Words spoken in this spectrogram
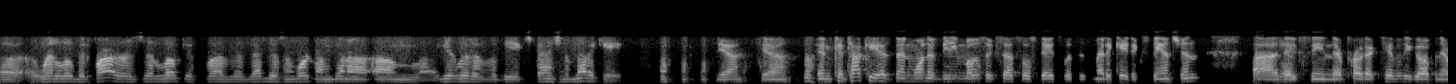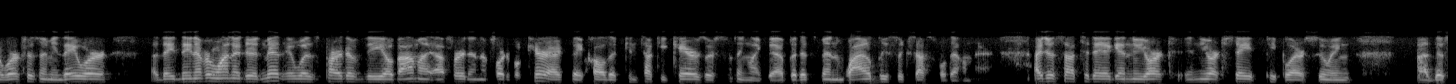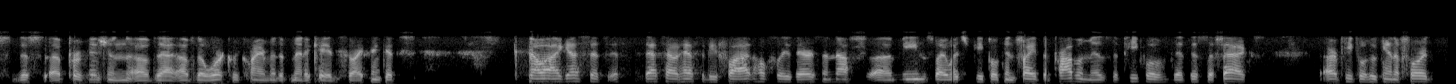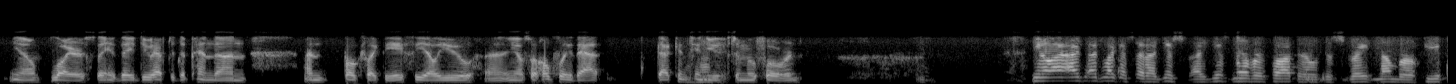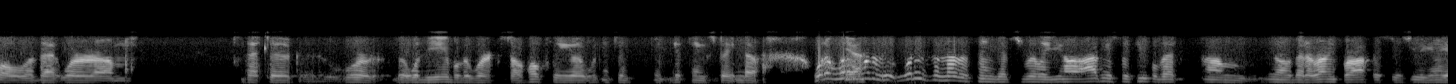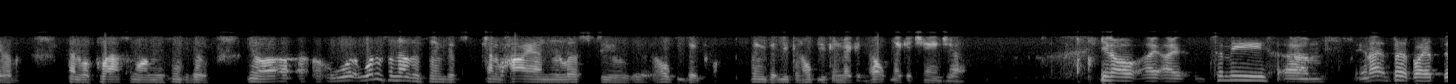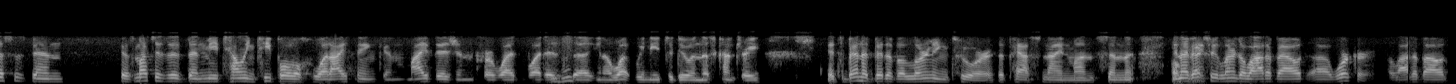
uh, went a little bit farther and said, look, if uh, that doesn't work, I'm going to um, get rid of the expansion of Medicaid. yeah, yeah. And Kentucky has been one of the most successful states with Medicaid expansion. Uh, yeah. They've seen their productivity go up in their workforce. I mean, they were uh, they they never wanted to admit it was part of the Obama effort and Affordable Care Act. They called it Kentucky Cares or something like that. But it's been wildly successful down there. I just saw today again, New York in New York State, people are suing uh, this this uh, provision of that of the work requirement of Medicaid. So I think it's no, I guess that's if that's how it has to be fought. Hopefully, there's enough uh, means by which people can fight. The problem is the people that this affects are people who can't afford, you know, lawyers. They they do have to depend on on folks like the ACLU. Uh, you know, so hopefully that that continues mm-hmm. to move forward you know, I, I like I said, I just I just never thought there was this great number of people that were um, that uh, were that would be able to work. So hopefully uh, we can get things straightened out. What what, yeah. what, is, what is another thing that's really you know obviously people that um, you know that are running for office is you, you know you have kind of a platform. You think about you know uh, uh, what what is another thing that's kind of high on your list to uh, hope the thing that you can hope you can make it help make a change at. You know, I, I to me, um, and I, but, but this has been as much as it's been me telling people what I think and my vision for what what is, mm-hmm. uh, you know what we need to do in this country. It's been a bit of a learning tour the past nine months, and and okay. I've actually learned a lot about uh, workers, a lot about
